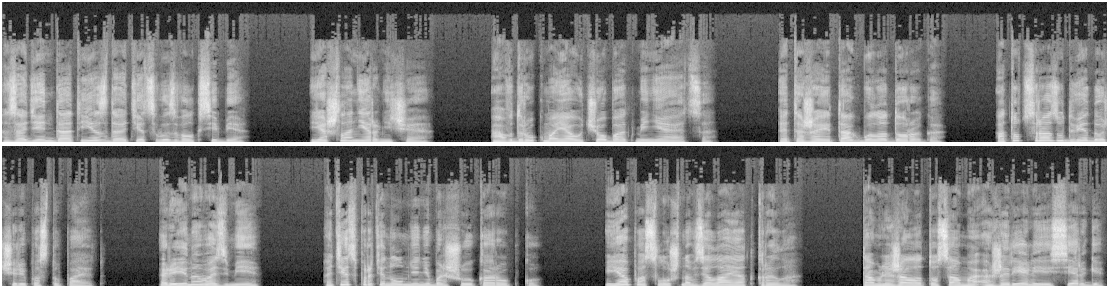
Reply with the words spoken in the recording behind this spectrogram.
За день до отъезда отец вызвал к себе. Я шла нервничая. А вдруг моя учеба отменяется? Это же и так было дорого. А тут сразу две дочери поступают. «Рина, возьми». Отец протянул мне небольшую коробку. Я послушно взяла и открыла. Там лежало то самое ожерелье и серьги,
